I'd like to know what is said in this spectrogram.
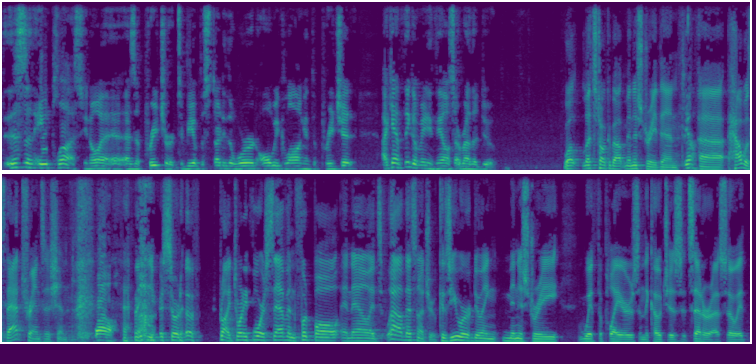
this is an A plus, you know, as a preacher to be able to study the word all week long and to preach it. I can't think of anything else I'd rather do. Well, let's talk about ministry then. Yeah. Uh, how was that transition? Wow. I mean, you're sort of probably 24 7 football, and now it's, well, that's not true because you were doing ministry with the players and the coaches, et cetera. So it,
